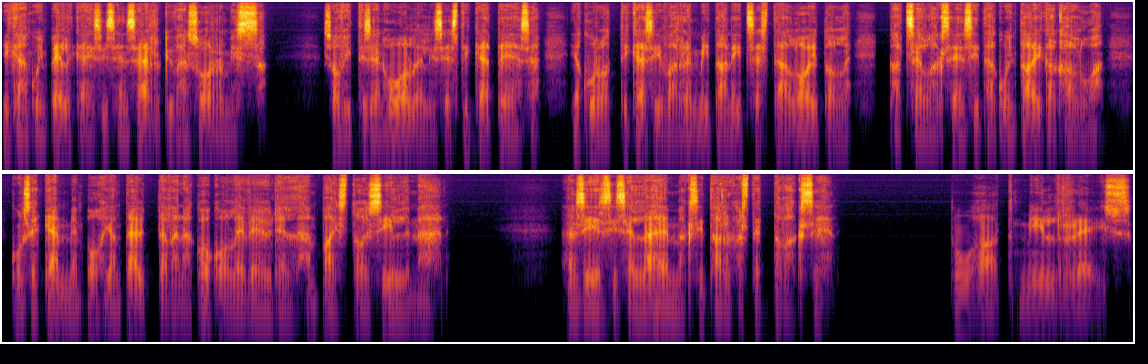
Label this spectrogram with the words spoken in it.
ikään kuin pelkäisi sen särkyvän sormissa. Sovitti sen huolellisesti käteensä ja kurotti käsivarren mitan itsestään loitolle, katsellakseen sitä kuin taikakalua, kun se kämmen pohjan täyttävänä koko leveydellään paistoi silmään. Hän siirsi sen lähemmäksi tarkastettavakseen. Tuhat milreis,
